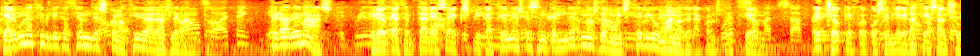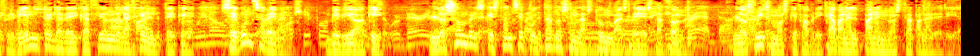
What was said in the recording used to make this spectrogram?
que alguna civilización desconocida las levantó. Pero además, creo que aceptar esa explicación es desentendernos del misterio humano de la construcción, hecho que fue gracias al sufrimiento y la dedicación de la gente que, según sabemos, vivió aquí. Los hombres que están sepultados en las tumbas de esta zona, los mismos que fabricaban el pan en nuestra panadería.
